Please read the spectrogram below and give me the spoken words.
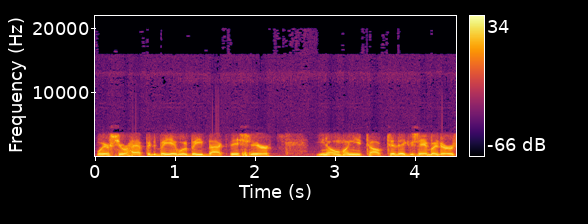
we're sure happy to be able to be back this year. You know, when you talk to the exhibitors,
